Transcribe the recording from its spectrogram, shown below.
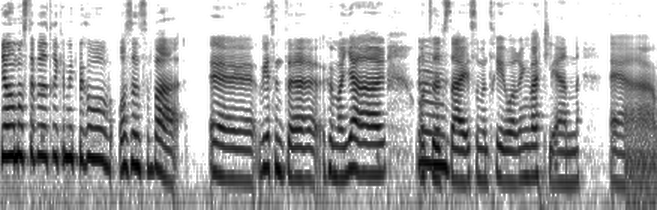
Jag måste få uttrycka mitt behov och sen så bara eh, Vet inte hur man gör och Mm. typ så här som en treåring verkligen eh,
